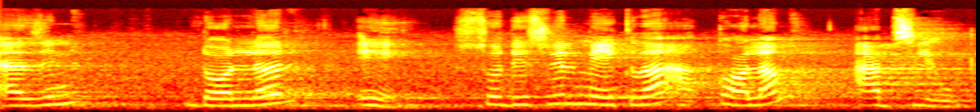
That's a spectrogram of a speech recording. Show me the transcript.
as in dollar A so this will make the column absolute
